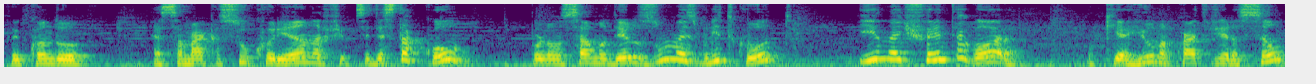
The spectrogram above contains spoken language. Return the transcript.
Foi quando essa marca sul-coreana se destacou por lançar modelos um mais bonito que o outro, e não é diferente agora. O Kia Rio na quarta geração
